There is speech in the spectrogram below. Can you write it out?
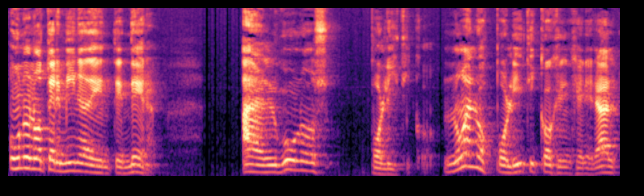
uno no termina de entender a algunos políticos, no a los políticos en general,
